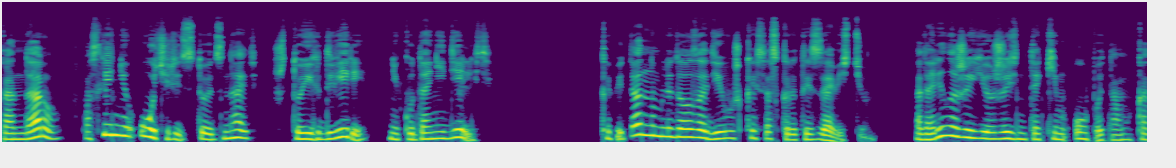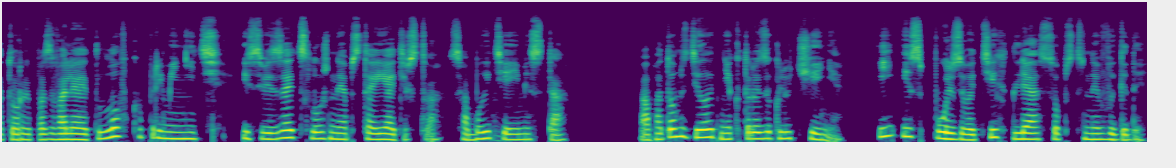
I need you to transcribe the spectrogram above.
Кандару в последнюю очередь стоит знать, что их двери никуда не делись. Капитан наблюдал за девушкой со скрытой завистью. Одарила же ее жизнь таким опытом, который позволяет ловко применить и связать сложные обстоятельства, события и места, а потом сделать некоторые заключения и использовать их для собственной выгоды.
